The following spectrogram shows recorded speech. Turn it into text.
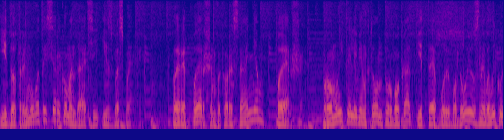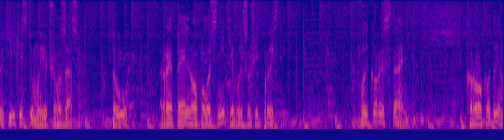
і дотримуватися рекомендацій із безпеки. Перед першим використанням перше. Промийте Livington TurboCAT під теплою водою з невеликою кількістю миючого засобу. Друге. Ретельно ополосніть і висушіть пристрій. Використання. Крок 1.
